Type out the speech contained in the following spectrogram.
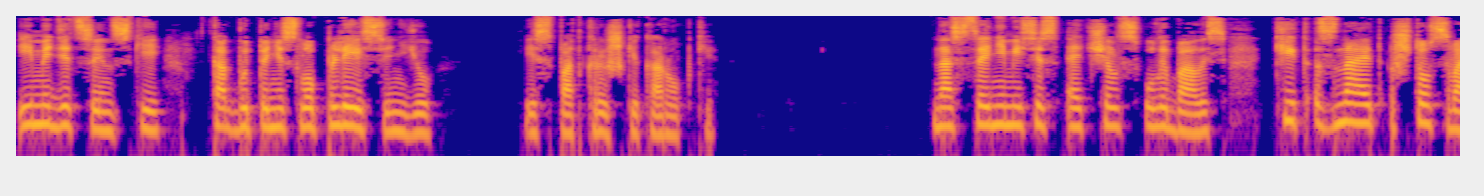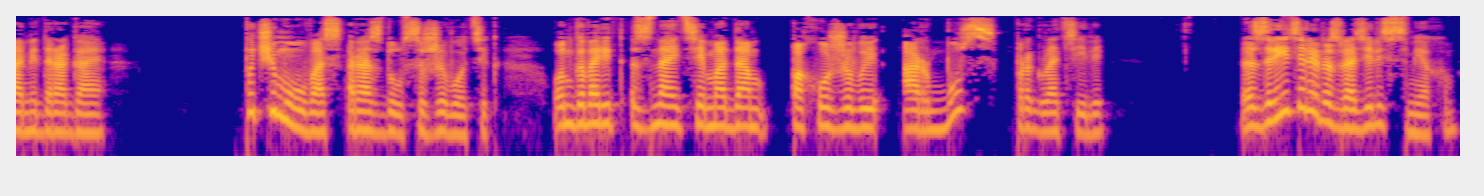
и медицинский, как будто несло плесенью из-под крышки коробки. На сцене миссис Этчелс улыбалась. «Кит знает, что с вами, дорогая. Почему у вас раздулся животик? Он говорит, знаете, мадам, похоже, вы арбуз проглотили. Зрители разразились смехом.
